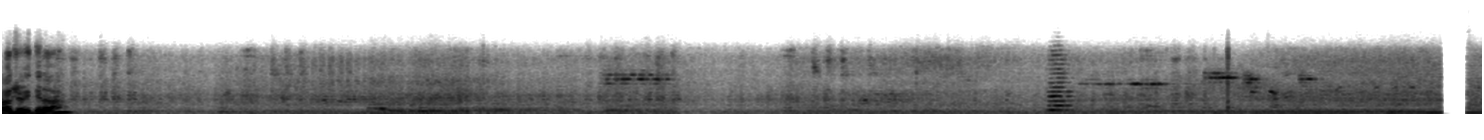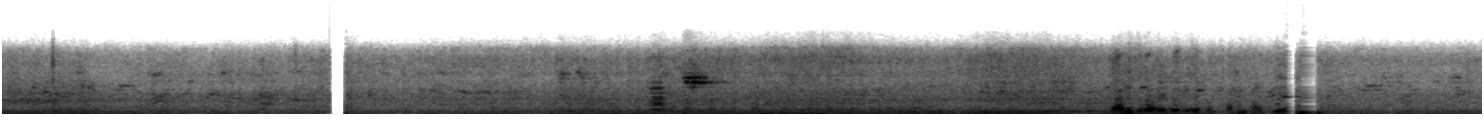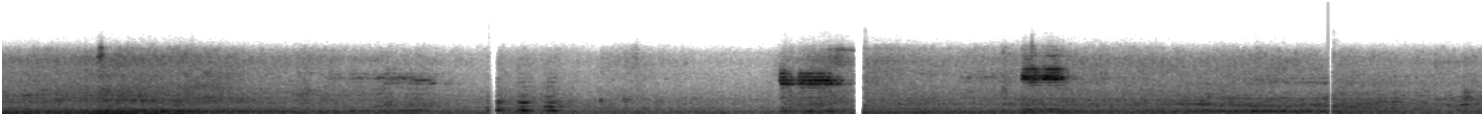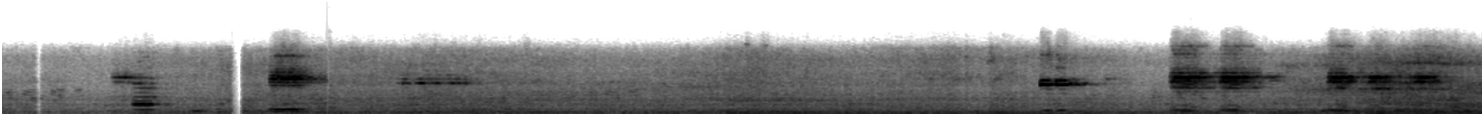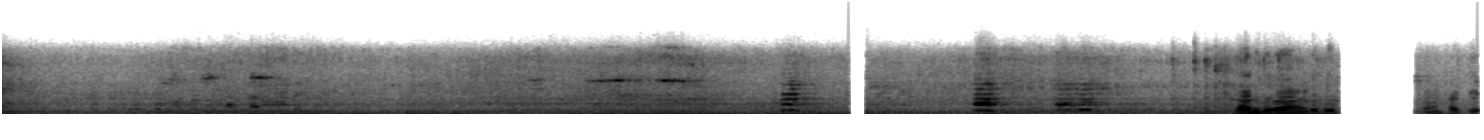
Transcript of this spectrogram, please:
ರಾಜು ಇದ್ದೀರಾ ಯಾರಿದ್ದೀರಾ ಹೇಳಿ ಒಂದು ಕಮೆಂಟ್ ಹಾಕಿ ಯಾರಿದ್ದೀರಾ ಹೇಳೋದು ಕಮೆಂಟ್ ಹಾಕಿ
